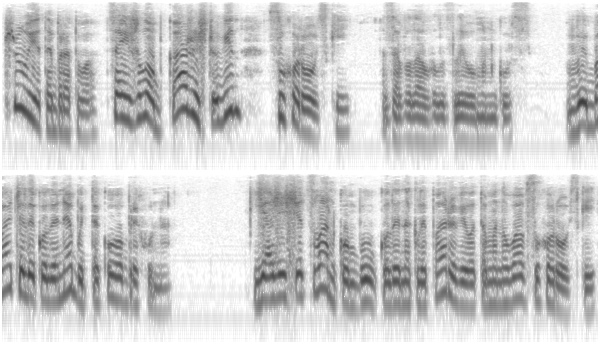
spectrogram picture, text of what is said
Чуєте, братва, цей жлоб каже, що він Сухоровський, заволав глузливо мангус. Ви бачили коли-небудь такого брехуна? Я ж іще цванком був, коли на Клепарові отаманував Сухоровський.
